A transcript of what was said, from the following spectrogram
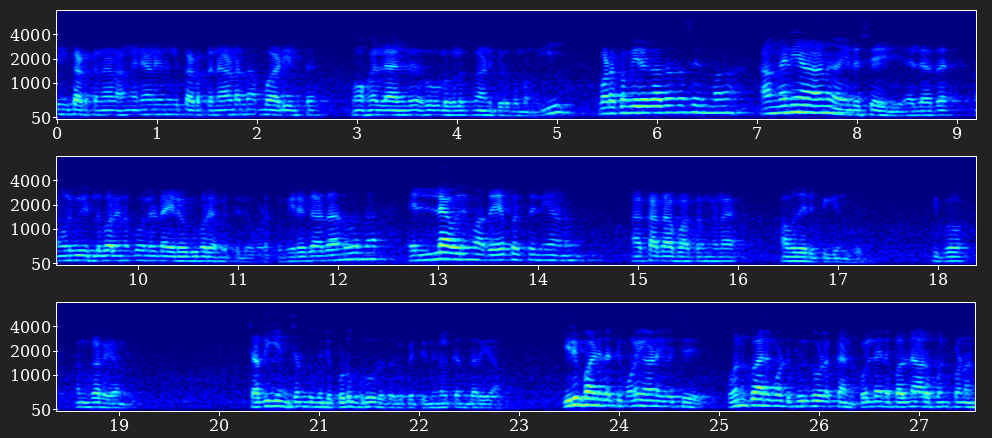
ഈ കടത്തനാട് അങ്ങനെയാണെങ്കിൽ കടത്തനാടൻ അമ്പാടിയിലത്തെ മോഹൻലാലിന്റെ റോളുകളൊക്കെ കാണിച്ചു കൊടുക്കുമ്പോൾ. ഈ വടക്കം വീരഗാഥ എന്ന സിനിമ അങ്ങനെയാണ് അതിന്റെ ശൈലി. അല്ലാതെ നമ്മൾ വീട്ടിൽ പറയുന്ന പോലെ ഡയലോഗ് പറയാൻ പറ്റില്ല. വടക്കം വീരഗാഥ എന്ന് പറഞ്ഞാൽ എല്ലാവരും അതേപോലെ തന്നെയാണ് ആ കഥാപാത്രങ്ങളെ അവതരിപ്പിക്കുന്നത്. ഇപ്പോൾ നമുക്കറിയാം ചതിയൻ ചന്തുവിന്റെ കൊടുംക്രൂരതകളെ പറ്റി നിങ്ങൾക്ക് എന്തറിയാം ഇരുമ്പാണി തട്ടി മുളയാണി വെച്ച് പൊൻകാരം കൊണ്ട് ചുരുക്ക വിളക്കാൻ കൊല്ലന് പതിനാറ് പൊൻപണം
